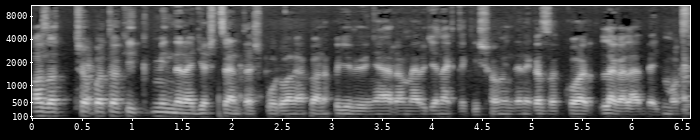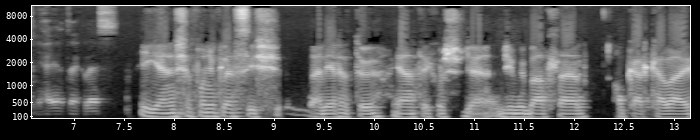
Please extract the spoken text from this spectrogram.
az a csapat, akik minden egyes centes spórolnak annak a jövő nyára, mert ugye nektek is, ha minden igaz, akkor legalább egy maxi helyetek lesz. Igen, és hát mondjuk lesz is elérhető játékos, ugye Jimmy Butler, akár Kawai,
